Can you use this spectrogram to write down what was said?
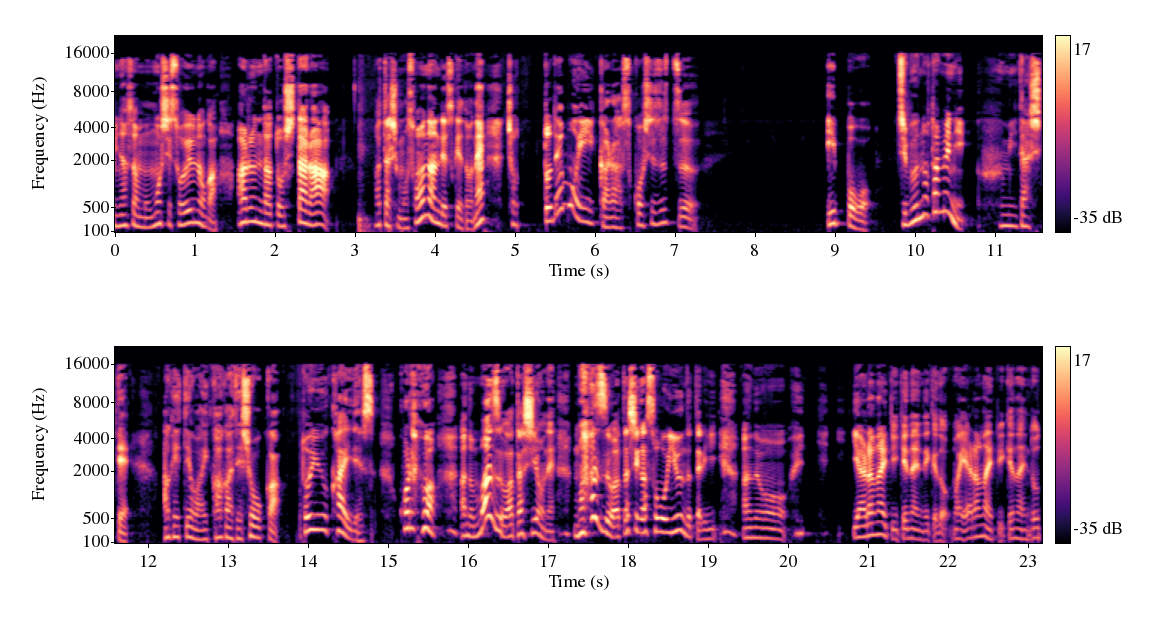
皆さんももしそういうのがあるんだとしたら、私もそうなんですけどね、ちょっとでもいいから少しずつ一歩を自分のために踏み出してあげてはいかがでしょうか？という回です。これは、あの、まず私よね。まず私がそう言うんだったら、あの、やらないといけないんだけど、まあ、やらないといけないんだ、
